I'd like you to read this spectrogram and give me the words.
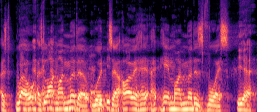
as well as like my mother would, uh, I would he- hear my mother's voice. Yeah,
